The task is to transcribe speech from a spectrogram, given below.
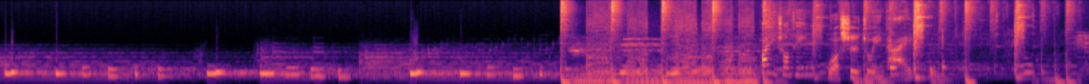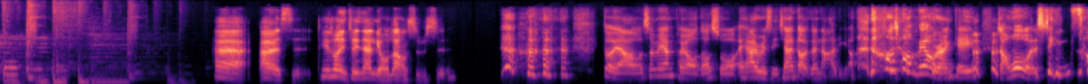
欢迎收听，我是祝英台。嗨，艾尔斯，听说你最近在流浪，是不是？对啊，我身边朋友都说：“哎，艾瑞斯，你现在到底在哪里啊？” 然后就没有人可以掌握我的行踪。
